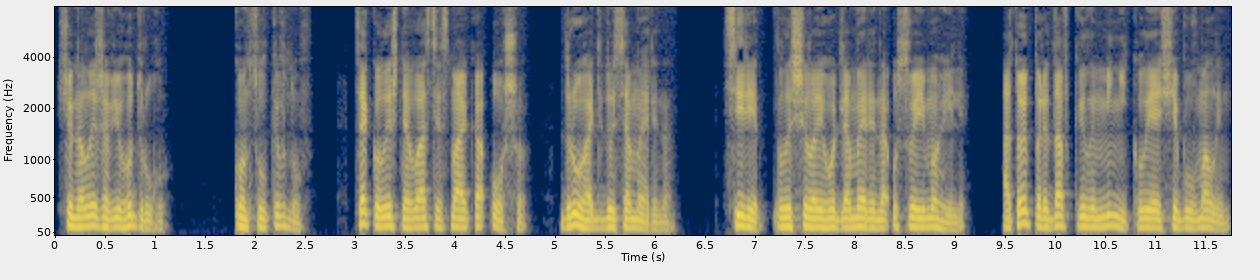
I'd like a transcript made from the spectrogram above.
що належав його другу. Консул кивнув. Це колишня власність Майка Ошо, друга дідуся Меріна. Сірі лишила його для Меріна у своїй могилі, а той передав килим мені, коли я ще був малим.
